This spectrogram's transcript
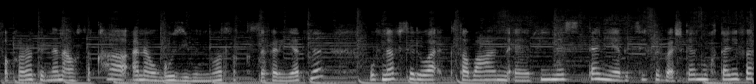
فقررت إن أنا أوثقها أنا وجوزي بنوثق سفرياتنا. وفي نفس الوقت طبعا آه، في ناس تانية بتسافر بأشكال مختلفة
